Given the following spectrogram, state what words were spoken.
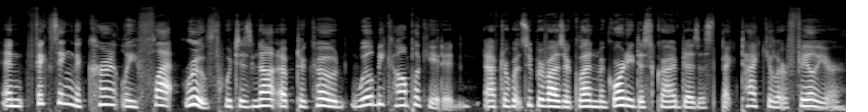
And fixing the currently flat roof, which is not up to code, will be complicated after what Supervisor Glenn McGorty described as a spectacular failure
